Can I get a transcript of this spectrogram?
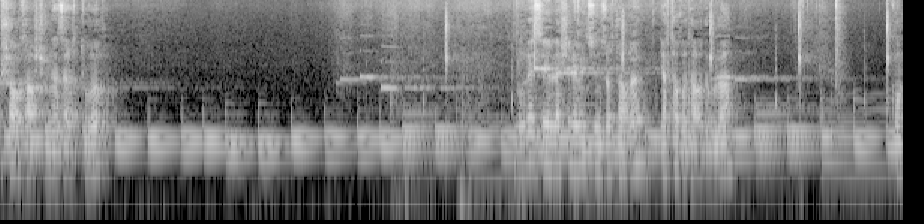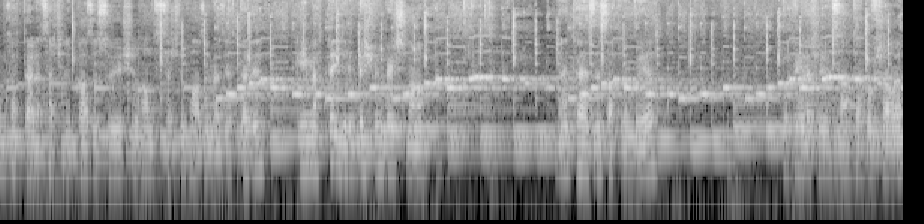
uşaq otağı kimi nəzərdə tutulub. Burada isə yerləşir evin üçüncü otağı, yataq otağıdır bura. Kombi xətlərlə çəkilib, qazı, suyu, işığı hamısı çəkilib hazır vəziyyətdədir. Qiymətdə 25500 manatdır. Yəni təzəli satılır bu ev. Burada yerləşir sanitar qovşağı.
